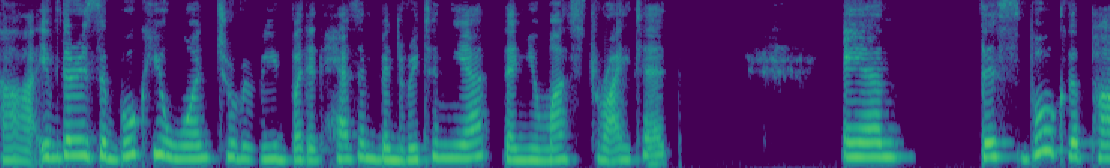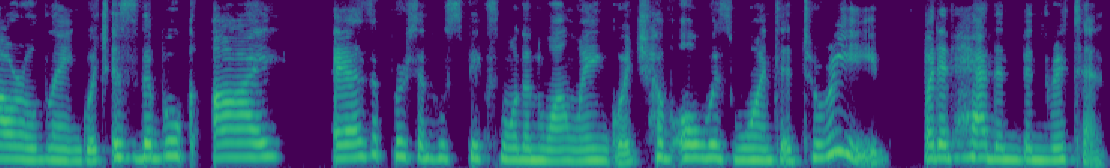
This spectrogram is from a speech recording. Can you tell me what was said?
uh, if there is a book you want to read but it hasn't been written yet, then you must write it. And this book, The Power of Language, is the book I, as a person who speaks more than one language, have always wanted to read, but it hadn't been written.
